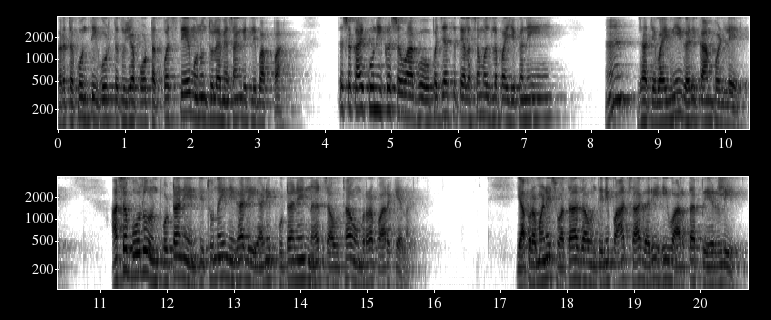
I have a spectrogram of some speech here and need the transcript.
खरं तर कोणती गोष्ट तुझ्या पोटात पचते म्हणून तुला मी सांगितली बाप्पा. तसं काय कोणी कसं वागो पण जास्त त्याला समजलं पाहिजे का नाही? हां? जाते बाई मी घरी काम पडले. असं बोलून फुटानेन तिथूनही निघाली आणि फुटानेनं चौथा उमरा पार केला. याप्रमाणे स्वतः जाऊन तिने पाच सहा घरी ही वार्ता पेरली.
